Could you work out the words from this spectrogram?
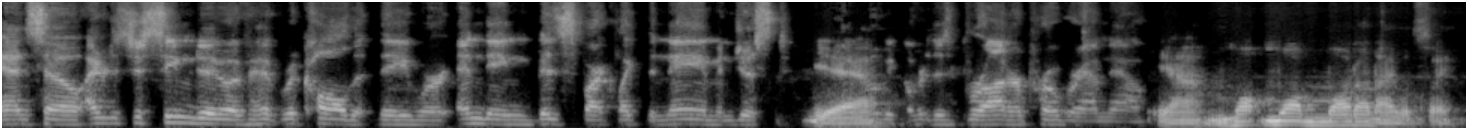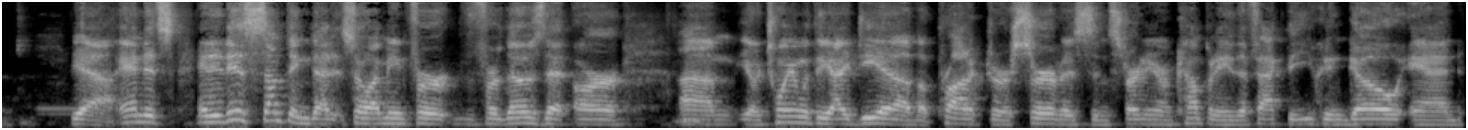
and so I just, just seem to have recalled that they were ending BizSpark like the name and just yeah moving over to this broader program now. Yeah, more, more modern, I would say. Yeah, and it's and it is something that so I mean for for those that are um, you know toying with the idea of a product or a service and starting your own company, the fact that you can go and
